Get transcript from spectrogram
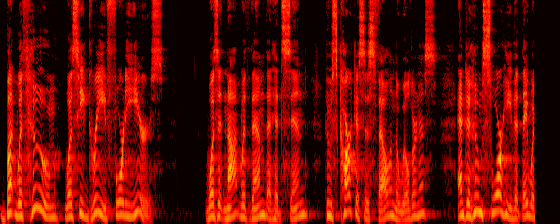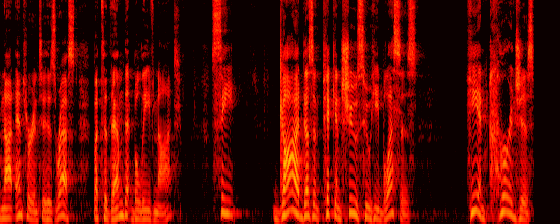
But with whom was he grieved 40 years? Was it not with them that had sinned, whose carcasses fell in the wilderness? And to whom swore he that they would not enter into his rest, but to them that believe not? See, God doesn't pick and choose who he blesses, he encourages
